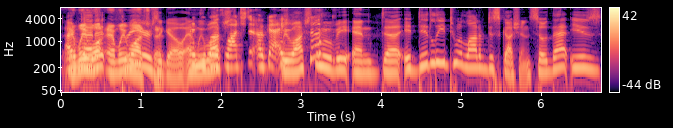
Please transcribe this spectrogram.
and I we read wa- it and we three watched years it. ago, and, And, we you watched both watched it? Okay. we watched the movie, and uh, it did lead to a lot of discussion. So that is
